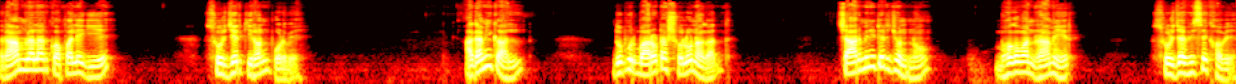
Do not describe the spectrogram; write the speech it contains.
রামলালার কপালে গিয়ে সূর্যের কিরণ পড়বে। আগামীকাল দুপুর বারোটা ষোলো নাগাদ চার মিনিটের জন্য ভগবান রামের সূর্যাভিষেক হবে।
